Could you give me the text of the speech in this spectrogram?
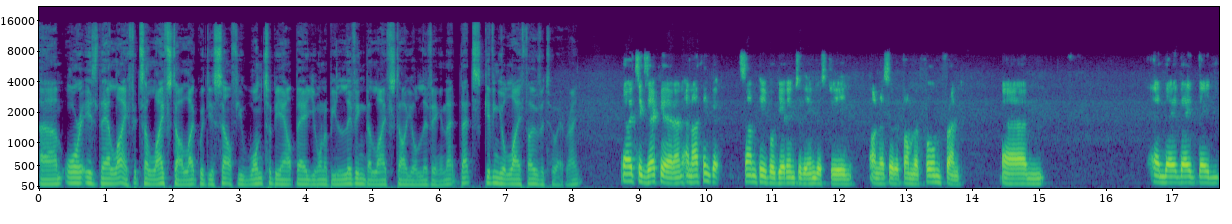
um, or it is their life. It's a lifestyle like with yourself. You want to be out there. You want to be living the lifestyle you're living. And that that's giving your life over to it right? Yeah it's exactly that. And, and i think that some people get into the industry on a sort of from the film front. Um, and they, they, they,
